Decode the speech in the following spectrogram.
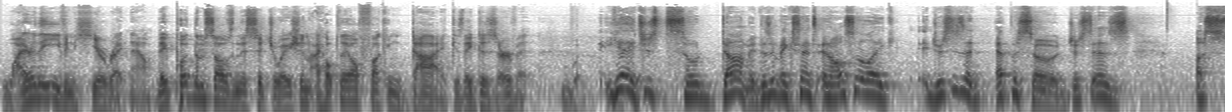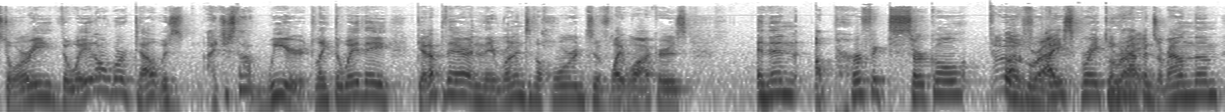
why are they even here right now? They put themselves in this situation. I hope they all fucking die because they deserve it. yeah it's just so dumb it doesn't make sense and also like just as an episode just as a story the way it all worked out was i just thought weird like the way they get up there and they run into the hordes of white walkers and then a perfect circle oh, of Right. ice breaking Right. happens around them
